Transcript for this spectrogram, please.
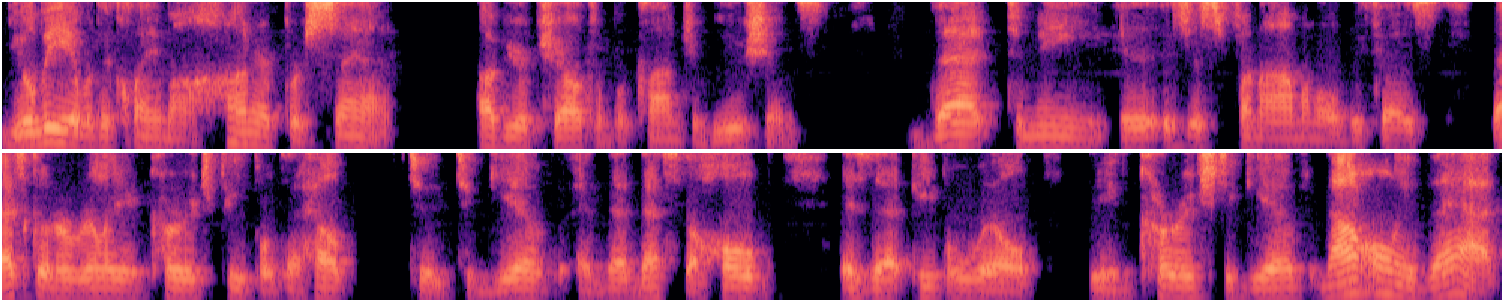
you'll be able to claim hundred percent of your charitable contributions. That to me is just phenomenal because that's going to really encourage people to help to, to give. And that, that's the hope is that people will be encouraged to give. Not only that,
